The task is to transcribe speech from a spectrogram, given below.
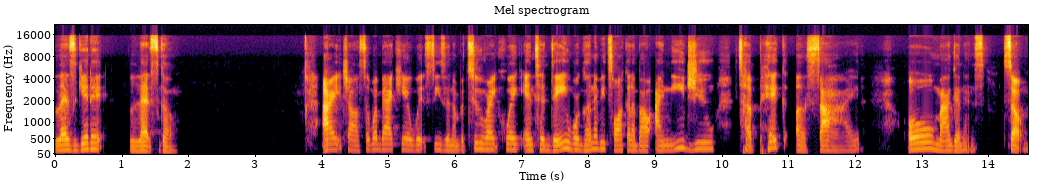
let's get it. Let's go. All right, y'all. So we're back here with season number two, right quick. And today we're going to be talking about I need you to pick a side. Oh my goodness. So,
